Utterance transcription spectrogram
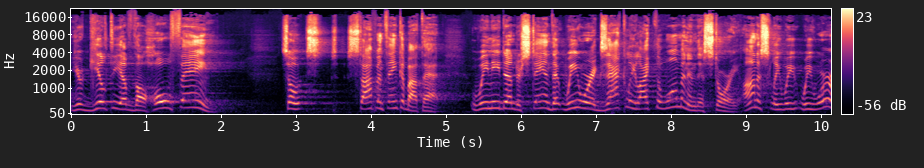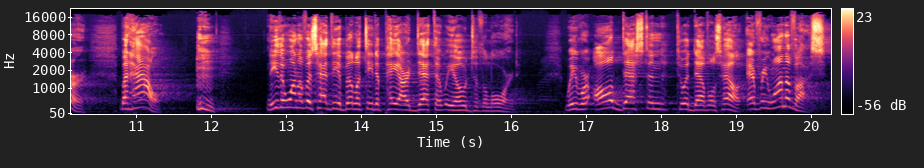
You're guilty of the whole thing. So s- stop and think about that. We need to understand that we were exactly like the woman in this story. Honestly, we, we were. But how? Neither one of us had the ability to pay our debt that we owed to the Lord. We were all destined to a devil's hell, every one of us.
